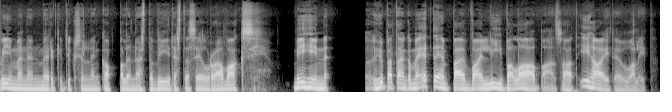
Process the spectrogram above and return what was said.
viimeinen merkityksellinen kappale näistä viidestä seuraavaksi. Mihin, hypätäänkö me eteenpäin vai liiba laabaan? Saat ihan itse valita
